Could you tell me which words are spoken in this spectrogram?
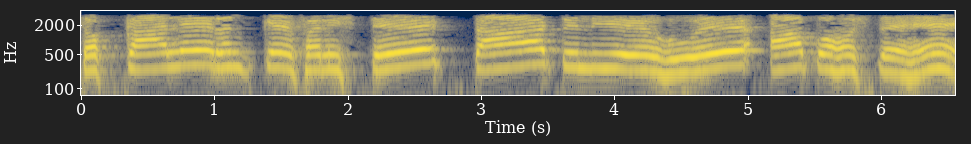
تو کالے رنگ کے فرشتے ٹاٹ لیے ہوئے آ پہنچتے ہیں۔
